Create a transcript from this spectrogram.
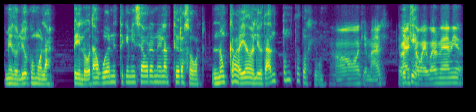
me dolió como las pelotas, weón, este que me hice ahora en el antebrazo, weón. Nunca me había dolido tanto un tatuaje, weón. No, qué mal. Es que- esa wea, igual me da miedo.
